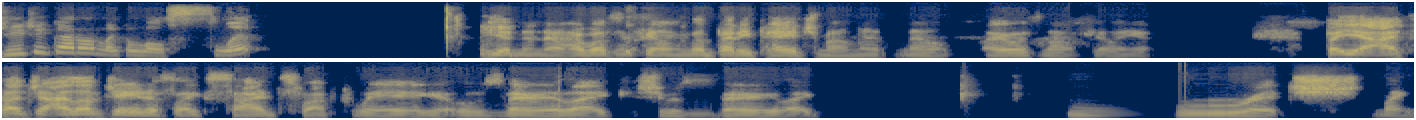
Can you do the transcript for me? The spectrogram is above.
gigi got on like a little slip Yeah, no, no, I wasn't feeling the Bettie Page moment. No, I was not feeling it. But yeah, I thought I love Jaida's like side swept wig. It was very like she was very like rich, like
